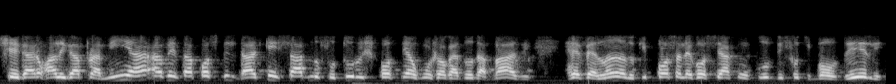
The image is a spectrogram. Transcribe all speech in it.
chegaram a ligar para mim a aventar a possibilidade. Quem sabe no futuro o esporte tem algum jogador da base revelando que possa negociar com o clube de futebol dele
